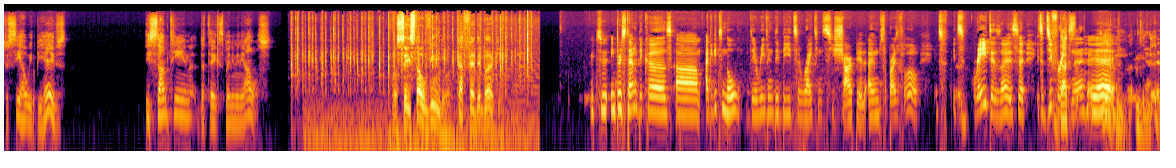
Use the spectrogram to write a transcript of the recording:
to see how it behaves is something that takes many many hours Você está ouvindo Café Debug. It's uh, interesting because um, I didn't know the Raven DB is writing C sharp. I'm surprised. Oh, it's it's great, isn't? It's a it's a different. That's- Yeah. Yeah, Yeah.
